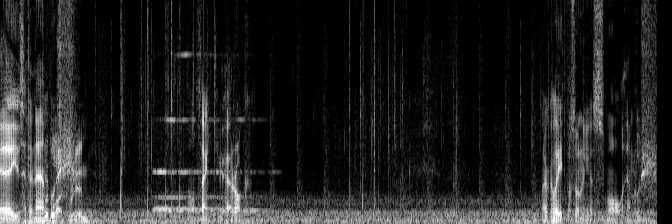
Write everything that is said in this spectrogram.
Dare you set an ambush. Good luck? Rynn. Well, thank you, Arokh. Luckily, it was only a small ambush.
